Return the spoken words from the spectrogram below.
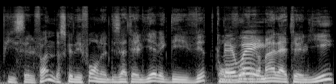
puis c'est le fun parce que des fois on a des ateliers avec des vitres qu'on Ben voit oui. vraiment à l'atelier.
